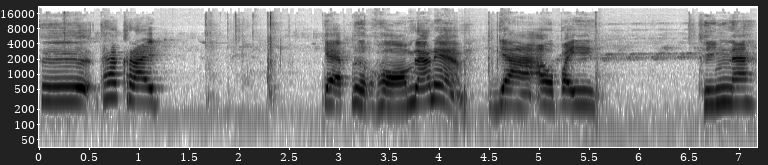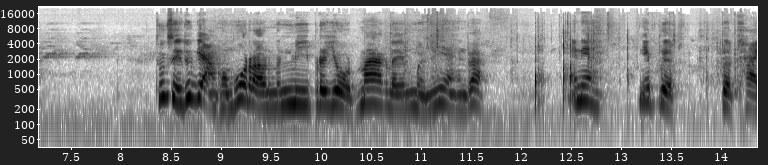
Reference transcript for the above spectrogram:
คือถ้าใคร แกะเปลือกหอมแล้วเนี่ย อย่าเอาไปทิ้งนะ ทุกสิ่งทุกอย่างของพวกเรา มันมีประโยชน์มากเลยเหมือนเนี่ยเห็นปะไอเนี่ยเนี่ยเปลือกเปลือกไข่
